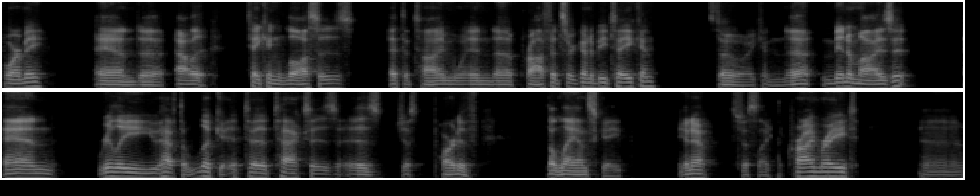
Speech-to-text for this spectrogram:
for me and uh, taking losses at the time when uh, profits are going to be taken. So I can uh, minimize it. And really, you have to look at uh, taxes as just part of the landscape. You know, it's just like the crime rate uh,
